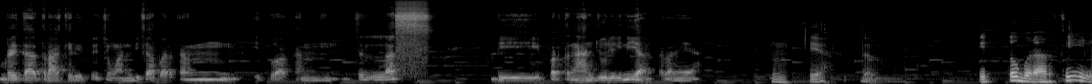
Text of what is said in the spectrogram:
berita terakhir itu cuman dikabarkan itu akan jelas di pertengahan Juli ini ya katanya ya. Hmm, iya, betul. Itu berarti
